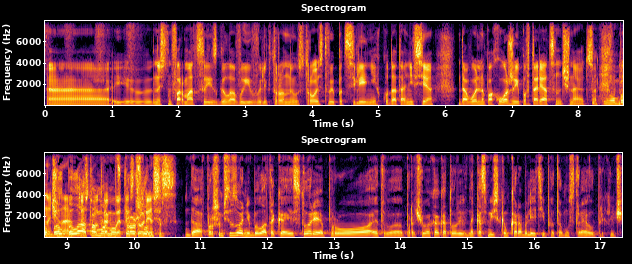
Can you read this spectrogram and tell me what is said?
э, значит, информации из головы в электронные устройства и подселение их куда-то, они все довольно похожи и повторяться начинаются. Ну, Начинают. была, есть, вот как по-моему, бы в прошлом, со- да, в прошлом сезоне была такая история про этого, про чувака, который на космическом корабле типа там устраивал приключения.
